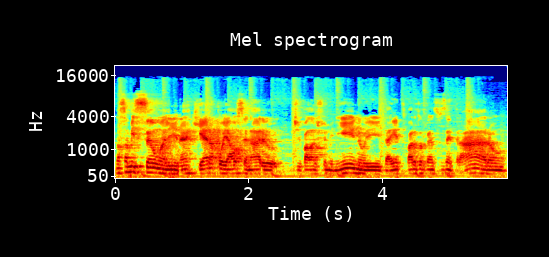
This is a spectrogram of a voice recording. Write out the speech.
nossa missão ali, né? Que era apoiar o cenário de Valorant feminino e daí várias organizações entraram.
